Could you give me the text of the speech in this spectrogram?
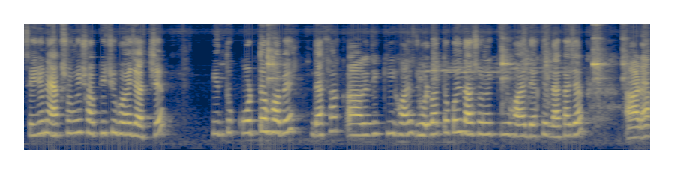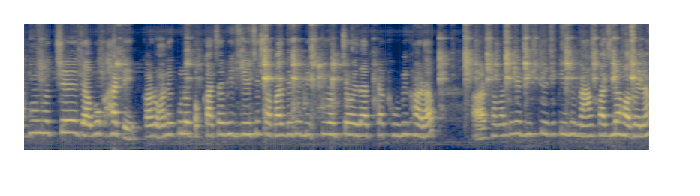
সেই জন্য একসঙ্গে সব কিছু হয়ে যাচ্ছে। কিন্তু করতে হবে দেখা আর যে কী হয়। ঝোল ভাত তো করি, তার সঙ্গে কী হয়, দেখে দেখা যাক। আর এখন হচ্ছে যাব ঘাটে, কারণ অনেকগুলো কাঁচা ভিজিয়েছি, সকাল থেকে বৃষ্টি হচ্ছে ওয়েদারটা খুবই খারাপ। আর সকাল থেকে বৃষ্টি হচ্ছে, কিন্তু না কাজলে হবে না।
